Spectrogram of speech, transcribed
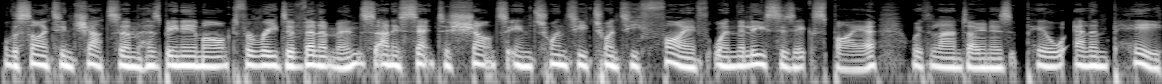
Well, the site in Chatham has been earmarked for redevelopment and is set to shut in 2025 when the leases expire with landowners Peel L&P.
